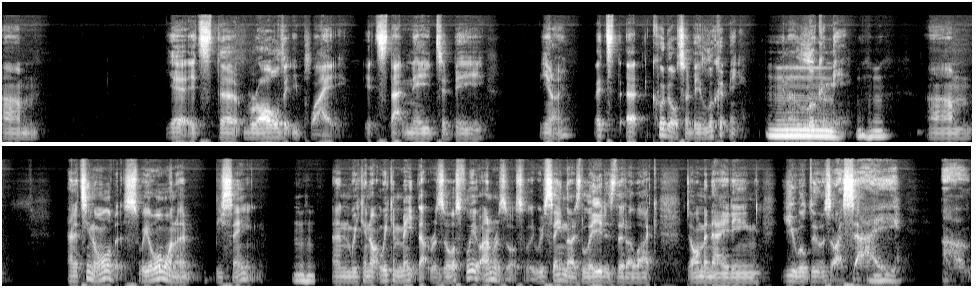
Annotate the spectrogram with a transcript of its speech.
Um, yeah, it's the role that you play. It's that need to be, you know, it's uh, could also be look at me. You know, look at me. Mhm. Um, and it's in all of us. We all want to be seen, Mhm. and we can we can meet that resourcefully or unresourcefully. We've seen those leaders that are like dominating. You will do as I say. Um,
